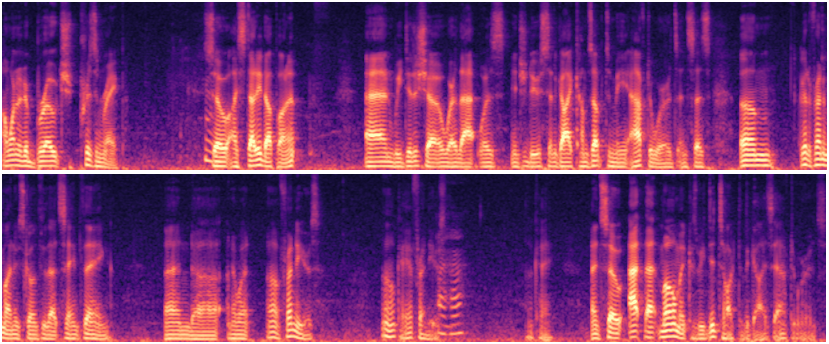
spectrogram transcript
I wanted to broach prison rape. So I studied up on it, and we did a show where that was introduced. And a guy comes up to me afterwards and says, um, "I got a friend of mine who's going through that same thing," and uh, and I went, "Oh, a friend of yours? Oh, okay, a friend of yours. Uh huh. Okay." And so at that moment, because we did talk to the guys afterwards,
